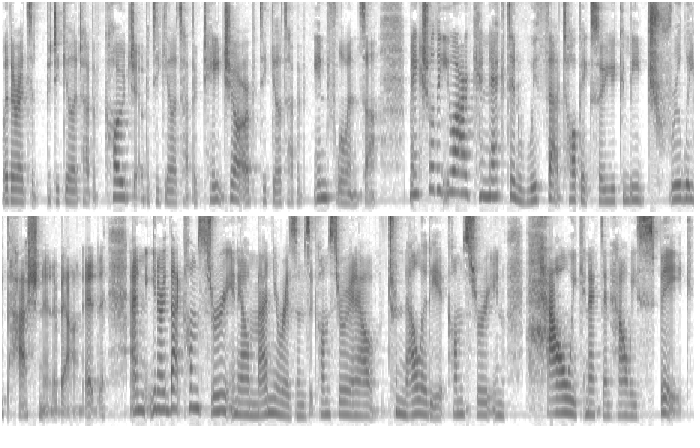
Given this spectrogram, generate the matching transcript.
whether it's a particular type of coach, a particular type of teacher, or a particular type of influencer, make sure that you are connected with that topic so you can be truly passionate about it. And, you know, that comes through in our manual mannerisms, it comes through in our tonality, it comes through in how we connect and how we speak.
